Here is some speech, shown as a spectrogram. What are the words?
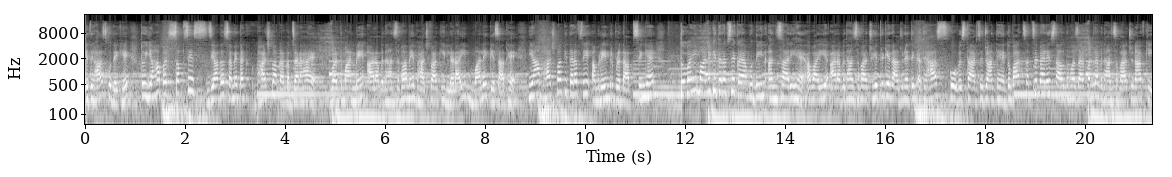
इतिहास को देखें तो यहाँ पर सबसे ज़्यादा समय तक भाजपा का कब्जा रहा है। वर्तमान में आरा विधानसभा में भाजपा की लड़ाई माले के साथ है। यहाँ भाजपा की तरफ़ से अमरेंद्र प्रताप सिंह है। तो वही माले की तरफ़ से कयामुद्दीन अंसारी है। अब आइए आरा विधानसभा क्षेत्र के राजनीतिक इतिहास को विस्तार से जानते हैं। तो बात सबसे पहले साल 2015 विधानसभा चुनाव की।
